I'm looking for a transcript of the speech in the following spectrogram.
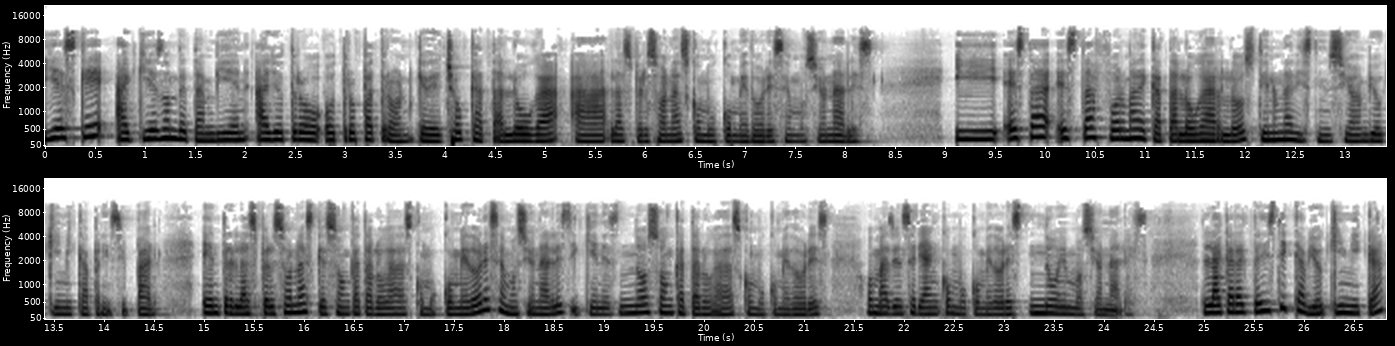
Y es que aquí es donde también hay otro, otro patrón que de hecho cataloga a las personas como comedores emocionales. Y esta, esta forma de catalogarlos tiene una distinción bioquímica principal entre las personas que son catalogadas como comedores emocionales y quienes no son catalogadas como comedores, o más bien serían como comedores no emocionales. La característica bioquímica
